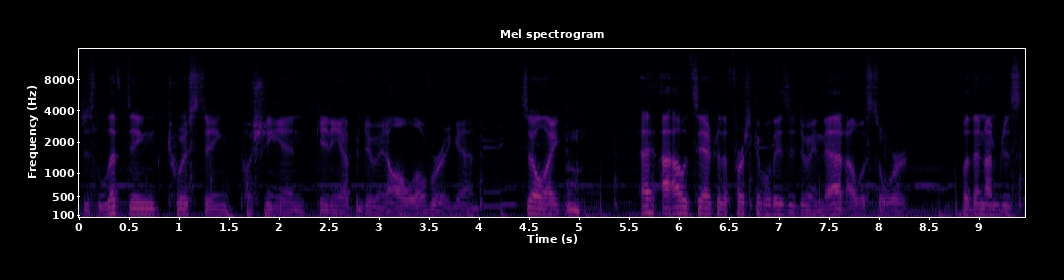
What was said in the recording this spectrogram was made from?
just lifting, twisting, pushing in, getting up, and doing it all over again. So like, Mm. I, I would say after the first couple of days of doing that, I was sore. But then I'm just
